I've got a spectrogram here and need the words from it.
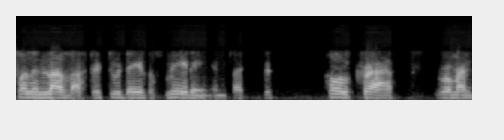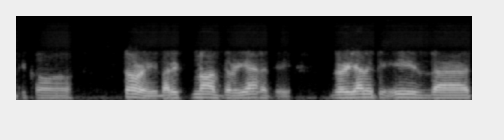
fall in love after two days of meeting and like this whole crap romantical story but it's not the reality the reality is that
